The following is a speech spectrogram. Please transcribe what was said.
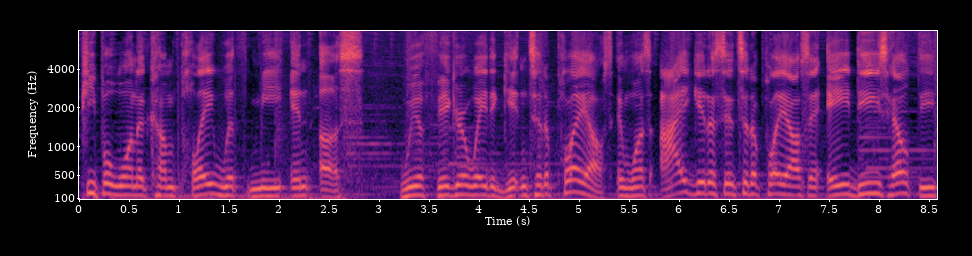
People want to come play with me and us. We'll figure a way to get into the playoffs. And once I get us into the playoffs and AD's healthy,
